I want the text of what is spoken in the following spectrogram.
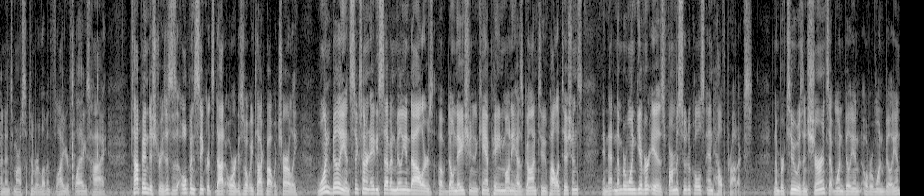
And then tomorrow, September 11th, fly your flags high. Top industries. This is opensecrets.org. This is what we talked about with Charlie. One billion six hundred eighty-seven million dollars of donation and campaign money has gone to politicians, and that number one giver is pharmaceuticals and health products. Number two is insurance at one billion over one billion.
